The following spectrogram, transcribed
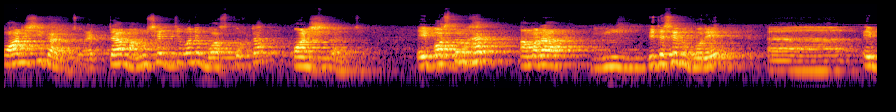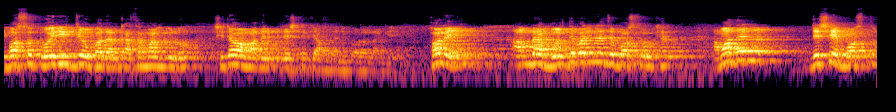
অনস্বীকার্য। একটা মানুষের জীবনে বস্ত্রটা অনস্বীকার্য। এই বস্ত্র খাত আমরা বিদেশের উপরে এই বস্ত্র তৈরির যে উপাদান, কাঁচামালগুলো, সেটাও আমাদের বিদেশ থেকে আমদানি করা লাগে। ফলে আমরা বলতে পারি না যে বস্ত্র খাত আমাদের দেশে বস্ত্র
